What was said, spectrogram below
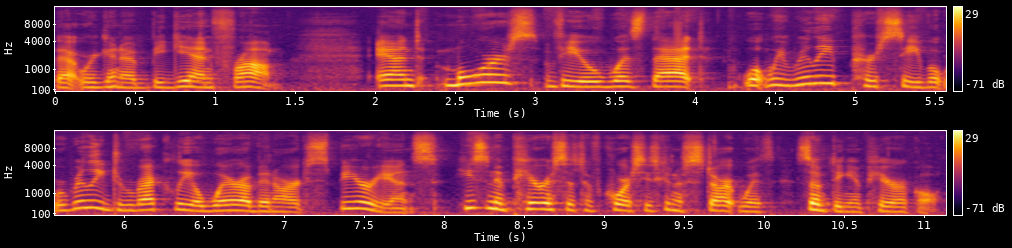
that we're going to begin from? And Moore's view was that what we really perceive, what we're really directly aware of in our experience, he's an empiricist, of course, he's going to start with something empirical,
